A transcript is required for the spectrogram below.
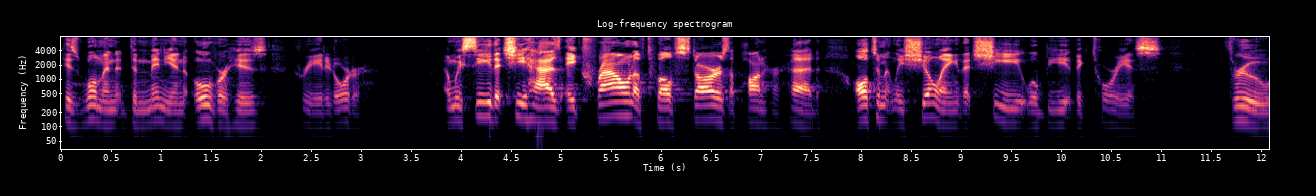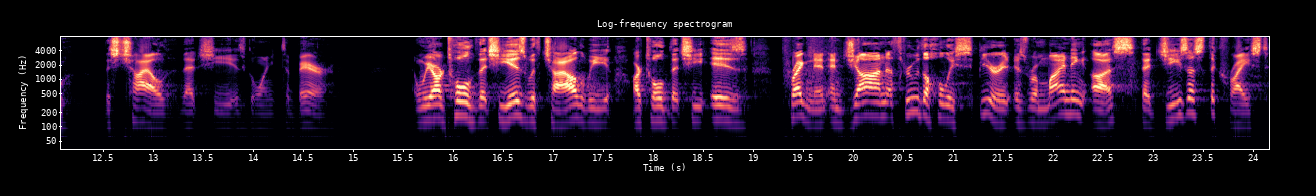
his woman dominion over his created order. And we see that she has a crown of 12 stars upon her head, ultimately showing that she will be victorious through this child that she is going to bear. And we are told that she is with child. We are told that she is pregnant, and John, through the Holy Spirit, is reminding us that Jesus the Christ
